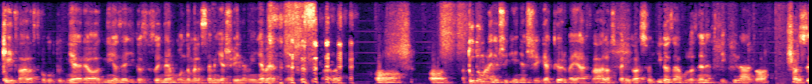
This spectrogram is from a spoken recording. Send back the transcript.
Két választ fogok tudni erre adni. Az egyik az, hogy nem mondom el a személyes véleményemet. A, a, a tudományos igényességgel körbejárt válasz pedig az, hogy igazából az NFT világa az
